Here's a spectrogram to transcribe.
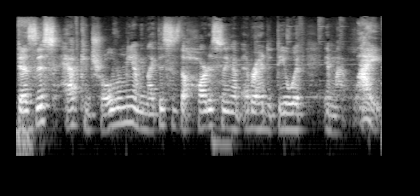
does this have control over me? I mean, like, this is the hardest thing I've ever had to deal with in my life.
